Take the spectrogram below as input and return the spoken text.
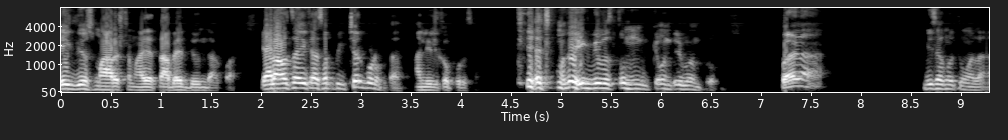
एक दिवस महाराष्ट्र माझ्या ताब्यात देऊन दाखवा. या नावाचा एक असा पिक्चर पण होता अनिल कपूरचा. याच्यामध्ये एक दिवस तो मुख्यमंत्री बनतो. पण मी सांगू तुम्हाला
